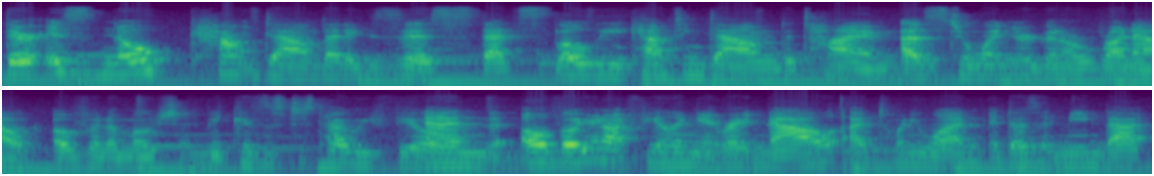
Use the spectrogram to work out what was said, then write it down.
there is no countdown that exists that's slowly counting down the time as to when you're gonna run out of an emotion because it's just how we feel and although you're not feeling it right now at 21 it doesn't mean that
